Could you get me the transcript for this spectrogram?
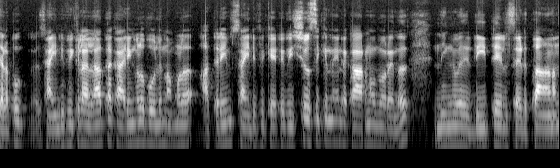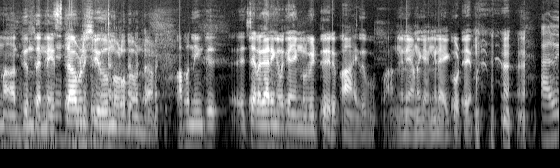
ചിലപ്പോൾ സയന്റിഫിക്കൽ അല്ലാത്ത കാര്യങ്ങൾ പോലും നമ്മൾ അത്രയും സയന്റിഫിക്കായിട്ട് ആയിട്ട് വിശ്വസിക്കുന്നതിന്റെ കാരണം എന്ന് പറയുന്നത് നിങ്ങൾ ഡീറ്റെയിൽസ് എടുത്താണെന്ന് ആദ്യം തന്നെ എസ്റ്റാബ്ലിഷ് ചെയ്തു എന്നുള്ളത് കൊണ്ടാണ്. അപ്പം നിങ്ങൾക്ക് ചില കാര്യങ്ങളൊക്കെ ഞങ്ങൾ വിട്ടുതരും. ആ ഇത് അങ്ങനെയാണെങ്കിൽ അങ്ങനെ ആയിക്കോട്ടെ അത്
